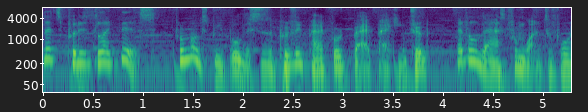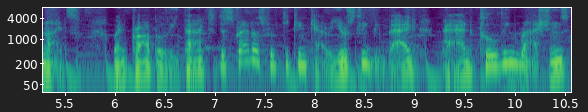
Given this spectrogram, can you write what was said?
let's put it like this. For most people, this is a perfect pack for a backpacking trip that'll last from 1 to 4 nights. When properly packed, the Stratos 50 can carry your sleeping bag, pad, clothing, rations,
